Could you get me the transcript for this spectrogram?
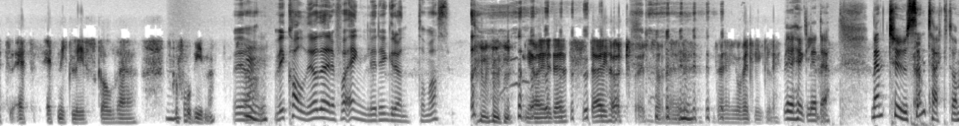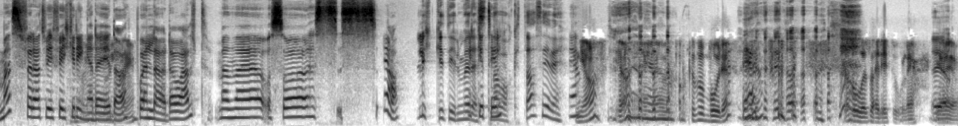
et, et, et, nytt liv skal, eh, skal få begynne. Ja. Mm. Vi kaller jo dere for engler i grønt, Thomas. ja, det, det, har jeg hørt før, så det, det, er jo veldig hyggelig. Det er hyggelig, det. Men tusen ja. takk, Thomas, for at vi fikk ringe deg i dag på en lørdag og alt. Men uh, også ja. Lykke til med Lykke resten til. av vakta, sier vi. Ja, ja, ja jeg banker på bordet. Ja. det holder seg litt rolig. Ja, ja.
